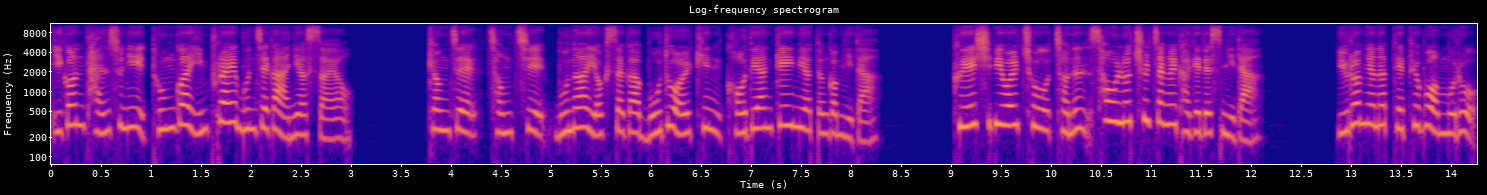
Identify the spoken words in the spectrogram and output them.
이건 단순히 돈과 인프라의 문제가 아니었어요. 경제, 정치, 문화, 역사가 모두 얽힌 거대한 게임이었던 겁니다. 그해 12월 초 저는 서울로 출장을 가게 됐습니다. 유럽연합 대표부 업무로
